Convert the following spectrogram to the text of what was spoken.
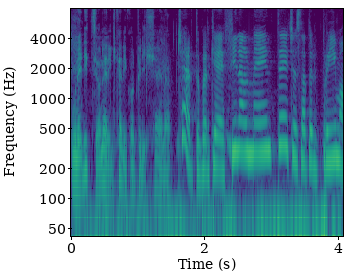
Un'edizione ricca di colpi di scena. Certo, perché finalmente c'è stato il primo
